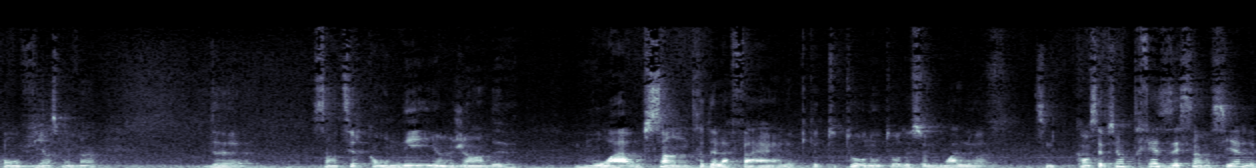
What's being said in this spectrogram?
qu'on vit en ce moment, de sentir qu'on est un genre de moi au centre de l'affaire, puis que tout tourne autour de ce moi-là. C'est une conception très essentielle,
